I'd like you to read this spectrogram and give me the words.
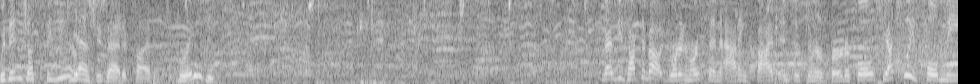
within just the year, Yes. she's added five inches. Crazy. Guys, you talked about Jordan Horston adding five inches to her vertical. She actually told me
